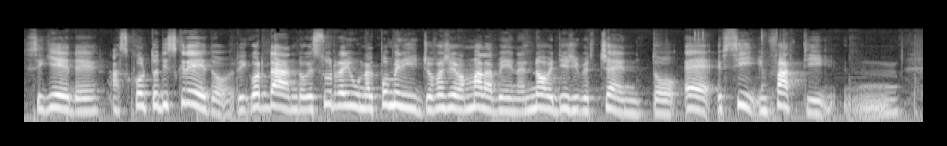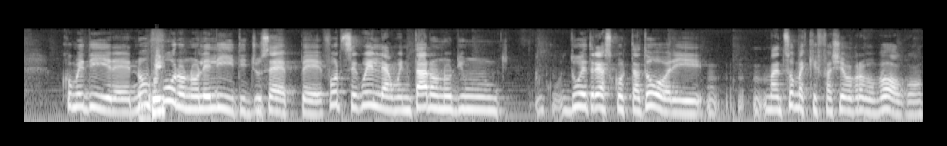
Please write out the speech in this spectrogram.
Si chiede ascolto discreto, ricordando che su Rai 1 al pomeriggio faceva malapena il 9-10%. Eh sì, infatti, mh, come dire, non Qui- furono le liti, Giuseppe, forse quelle aumentarono di un due o tre ascoltatori, m- ma insomma è che faceva proprio poco.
